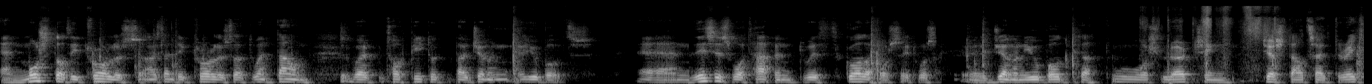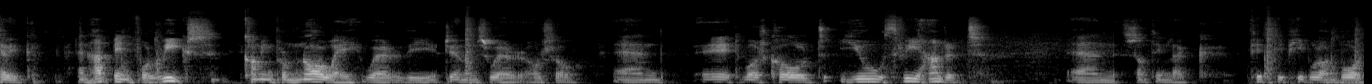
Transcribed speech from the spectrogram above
And most of the trawlers, Icelandic trawlers that went down, were torpedoed by German U-boats. And this is what happened with Goðafoss. It was a German U-boat that was lurching just outside Reykjavik and had been for weeks coming from Norway, where the Germans were also. And it was called U-300 and something like 50 people on board.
